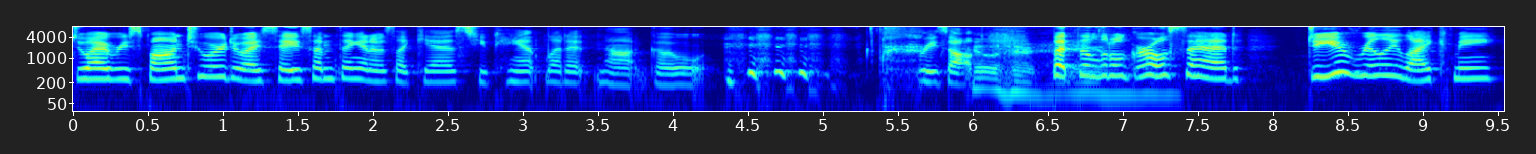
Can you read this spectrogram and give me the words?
do I respond to her? Do I say something?" And I was like, "Yes, you can't let it not go resolved." But the little girl said, Do you really like me?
